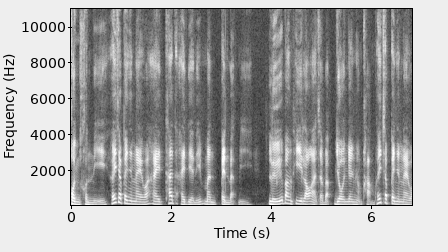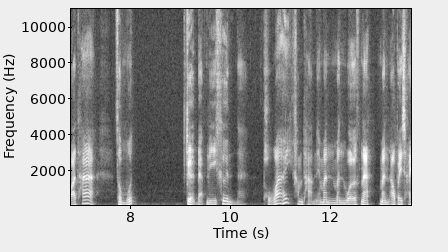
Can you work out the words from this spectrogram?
คนคนนี้เฮ้ยจะเป็นยังไงวะไอถ้าไอเดียนี้มันเป็นแบบนี้ หรือบางทีเราอาจจะแบบโยนกันขำๆเฮ้ยจะเป็นยังไงวะถ้าสมมุติเกิดแบบนี้ขึ้นนะผมว่าเฮ้ยคำถามเนี้ยมันมัน work นะ มันเอาไปใช้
